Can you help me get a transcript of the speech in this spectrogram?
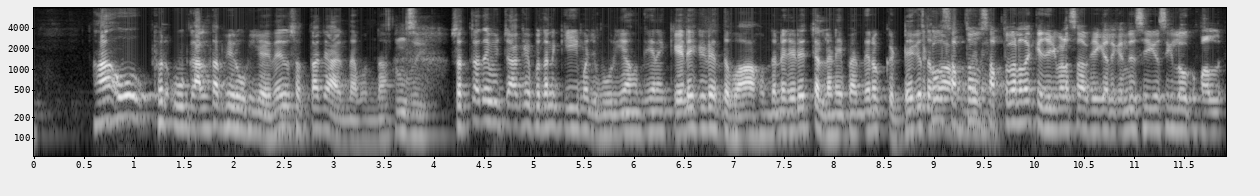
ਹਾਂ ਉਹ ਫਿਰ ਉਹ ਗੱਲ ਤਾਂ ਫਿਰ ਉਹੀ ਹੈ ਜੋ ਸੱਤਾ 'ਚ ਆ ਜਾਂਦਾ ਬੰਦਾ। ਜੀ ਸੱਤਾ ਦੇ ਵਿੱਚ ਆ ਕੇ ਪਤਾ ਨਹੀਂ ਕੀ ਮਜਬੂਰੀਆਂ ਹੁੰਦੀਆਂ ਨੇ ਕਿਹੜੇ ਕਿਹੜੇ ਦਬਾਅ ਹੁੰਦੇ ਨੇ ਜਿਹੜੇ ਝੱਲਣੇ ਪੈਂਦੇ ਨੇ ਉਹ ਕਿੱਡੇ ਕਿ ਦਬਾਅ ਸਭ ਤੋਂ ਸਭ ਤੋਂ ਪਹਿਲਾਂ ਤਾਂ ਕੇਜਰੀਵਾਲ ਸਾਹਿਬ ਇਹ ਗੱਲ ਕਹਿੰਦੇ ਸੀ ਕਿ ਅਸੀਂ ਲੋਕਪਾਲ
